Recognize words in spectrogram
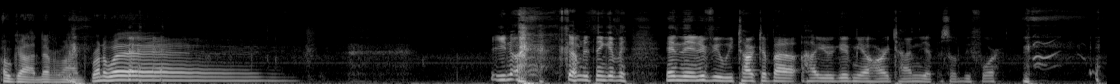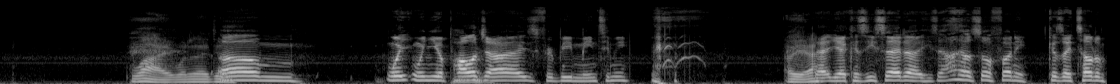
Oh God, never mind. Run away. you know. come to think of it, in the interview we talked about how you were giving me a hard time the episode before. Why? What did I do? Um, when when you apologize for being mean to me, oh yeah. that, yeah, because he said uh, he said, "Oh, that was so funny." Because I told him,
